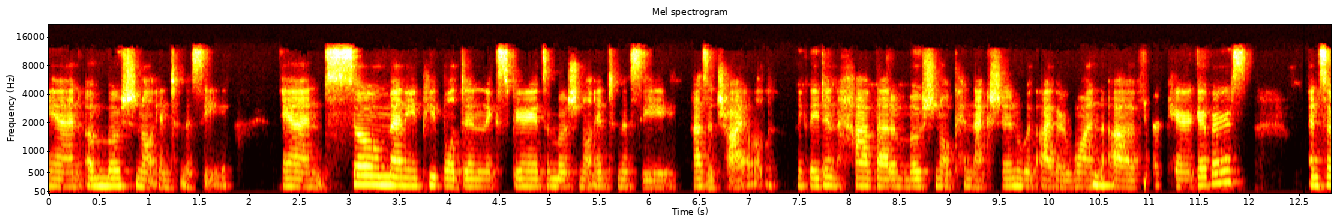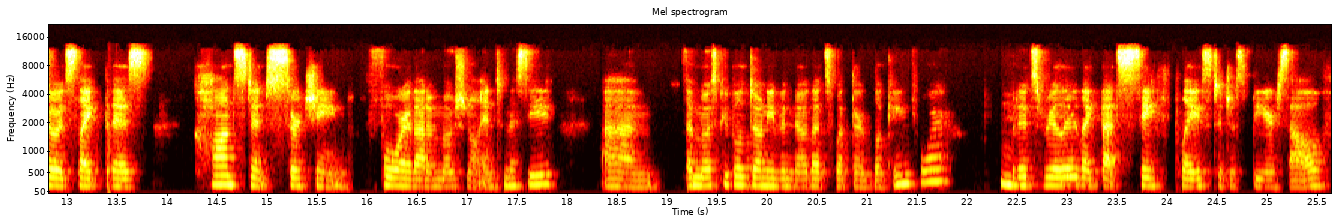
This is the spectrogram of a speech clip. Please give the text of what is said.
and emotional intimacy. And so many people didn't experience emotional intimacy as a child. Like they didn't have that emotional connection with either one mm-hmm. of their caregivers. And so it's like this constant searching for that emotional intimacy. Um, that most people don't even know that's what they're looking for. Mm-hmm. But it's really like that safe place to just be yourself,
